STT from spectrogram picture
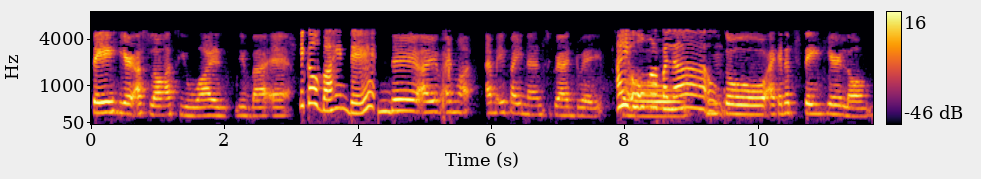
stay here as long as you want, di ba? Eh, Ikaw ba? Hindi? hindi, I'm, I'm, a, I'm a finance graduate. Ay, oo nga pala. Mm, So, I cannot stay here long.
